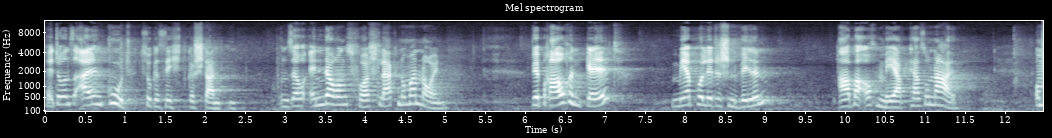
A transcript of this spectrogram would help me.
hätte uns allen gut zu Gesicht gestanden. Unser Änderungsvorschlag Nummer 9. Wir brauchen Geld, mehr politischen Willen, aber auch mehr Personal. Um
